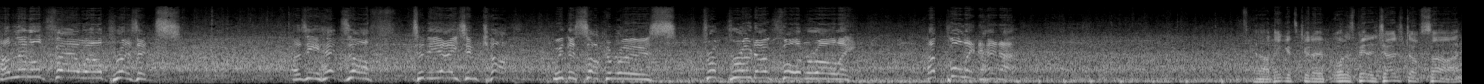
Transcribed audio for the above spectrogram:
A little farewell present as he heads off to the Asian Cup with the Socceroos from Bruno Fornaroli. A bullet header. Uh, I think it's going to, well, it's been adjudged offside.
